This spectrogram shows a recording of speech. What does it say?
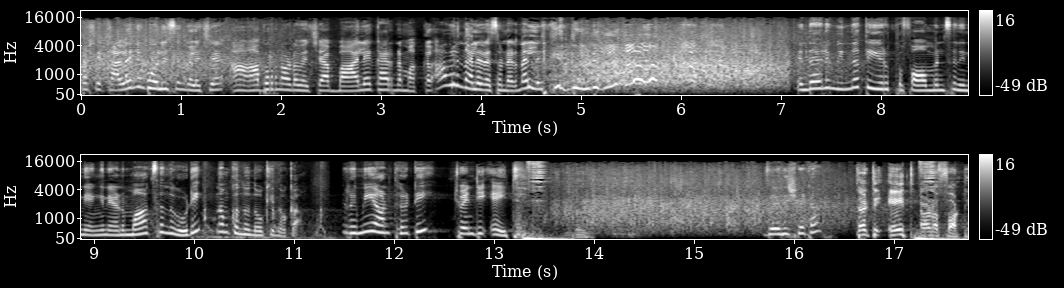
പക്ഷെ കള്ളനും പോലീസും കളിച്ച് ആ ആഭരണോടെ വെച്ച് ആ ബാലേക്കാരന്റെ മക്കൾ അവരും നല്ല രസമുണ്ടായിരുന്നു. നല്ല എന്തായാലും ഇന്നത്തെ ഈ ഒരു പെർഫോമൻസിന് ഇനി എങ്ങനെയാണ് മാർക്സ് എന്ന് കൂടി നമുക്കൊന്ന് നോക്കി നോക്കാം. Rimi on thirty twenty eight ജ്യോതിഷേട്ടാ thirty eight out of forty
